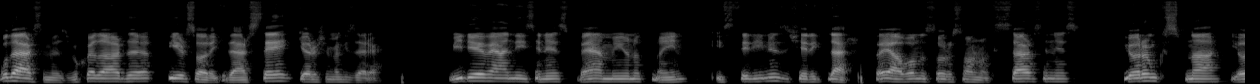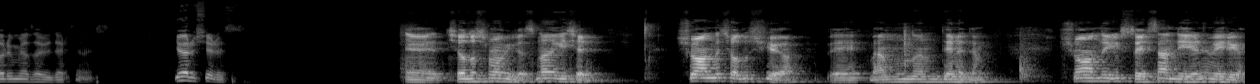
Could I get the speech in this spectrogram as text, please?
Bu dersimiz bu kadardı. Bir sonraki derste görüşmek üzere. Videoyu beğendiyseniz beğenmeyi unutmayın. İstediğiniz içerikler veya bana soru sormak isterseniz yorum kısmına yorum yazabilirsiniz. Görüşürüz. Evet, çalışma videosuna geçelim. Şu anda çalışıyor ve ben bunları denedim. Şu anda 180 değerini veriyor.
